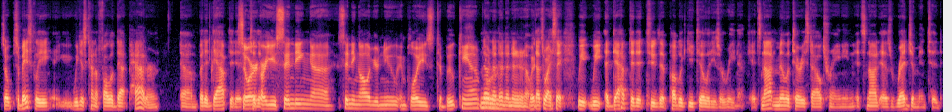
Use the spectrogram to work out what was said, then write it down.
so, so basically, we just kind of followed that pattern um, but adapted it. So, are, the, are you sending uh, sending all of your new employees to boot camp? No, or? no, no, no, no, no, no. What? That's why I say we we adapted it to the public utilities arena. It's not military style training. It's not as regimented,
